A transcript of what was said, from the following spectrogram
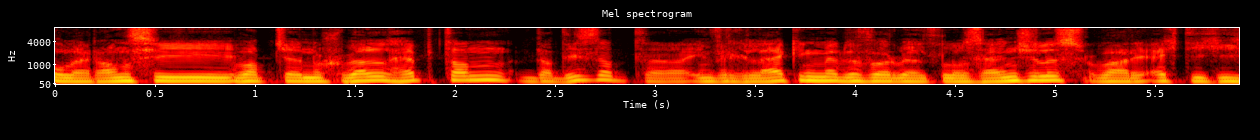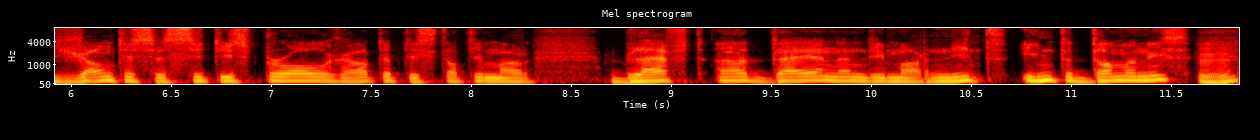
tolerantie. Wat je nog wel hebt dan, dat is dat uh, in vergelijking met bijvoorbeeld Los Angeles, waar je echt die gigantische city sprawl gehad hebt, die stad die maar blijft uitdijen en die maar niet in te dammen is. Mm -hmm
